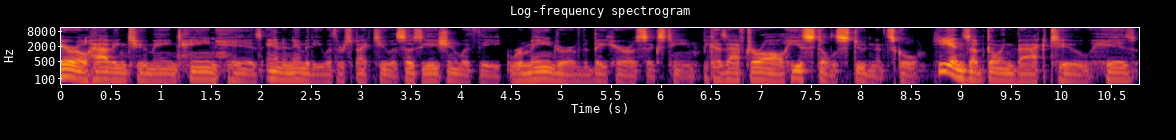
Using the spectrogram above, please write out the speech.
Hiro having to maintain his anonymity with respect to association with the remainder of the Big Hero 16, because after all, he is still a student at school. He ends up going back to his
